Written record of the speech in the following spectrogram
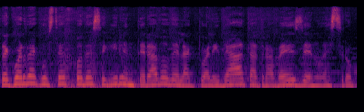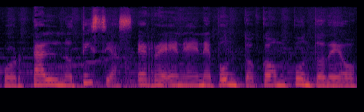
Recuerde que usted puede seguir enterado de la actualidad a través de nuestro portal noticiasrnn.com.do.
